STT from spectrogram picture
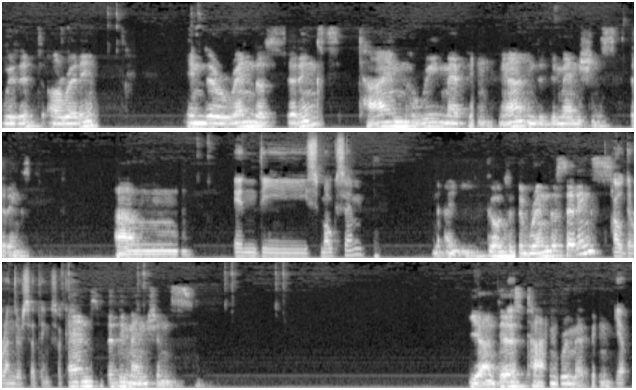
with it already. In the render settings, time remapping, yeah, in the dimensions settings. Um, in the smoke sim? I go to the render settings. Oh, the render settings, okay. And the dimensions. Yeah, and there's time remapping. Yep.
